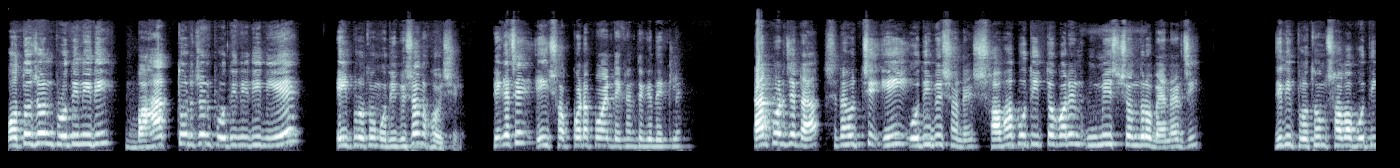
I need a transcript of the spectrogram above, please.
কতজন প্রতিনিধি? বাহাত্তর জন প্রতিনিধি নিয়ে এই প্রথম অধিবেশন হয়েছিল। ঠিক আছে? এই সবকটা পয়েন্ট এখান থেকে দেখলে। তারপর যেটা, সেটা হচ্ছে এই অধিবেশনে সভাপতিত্ব করেন উমেশ চন্দ্র ব্যানার্জি, যিনি প্রথম সভাপতি।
